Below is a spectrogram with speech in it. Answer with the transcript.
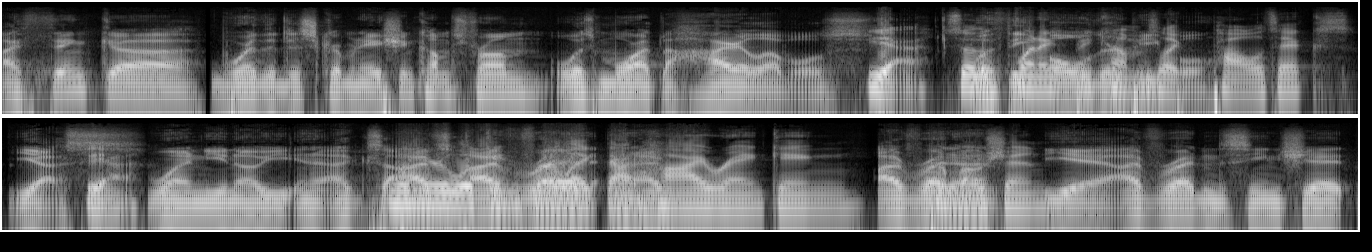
I think uh, where the discrimination comes from was more at the higher levels. yeah. So with the when it older becomes people. like politics, Yes. Yeah. When you know, you, and 'cause when I've, you're looking I've for read like that high ranking I've read and- promotion. yeah, I've read and seen shit,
